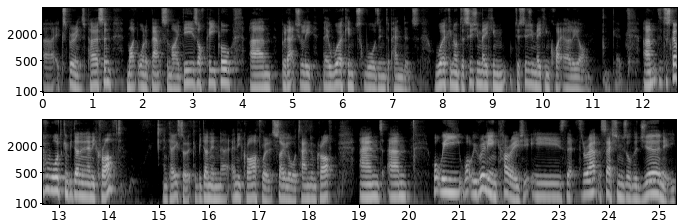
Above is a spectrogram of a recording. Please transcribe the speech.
uh, experienced person, might want to bounce some ideas off people, um, but actually they're working towards independence, working on decision making, decision making quite early on. Okay, um, the Discover Award can be done in any craft. Okay, so it can be done in uh, any craft, whether it's solo or tandem craft, and um, what we what we really encourage is that throughout the sessions or the journey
